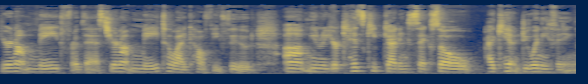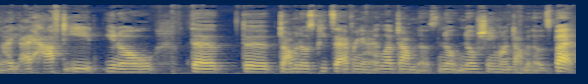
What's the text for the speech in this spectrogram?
You're not made for this. You're not made to like healthy food. Um, you know, your kids keep getting sick, so I can't do anything. I, I have to eat, you know, the the Domino's pizza every night. I love Domino's. No no shame on Domino's, but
